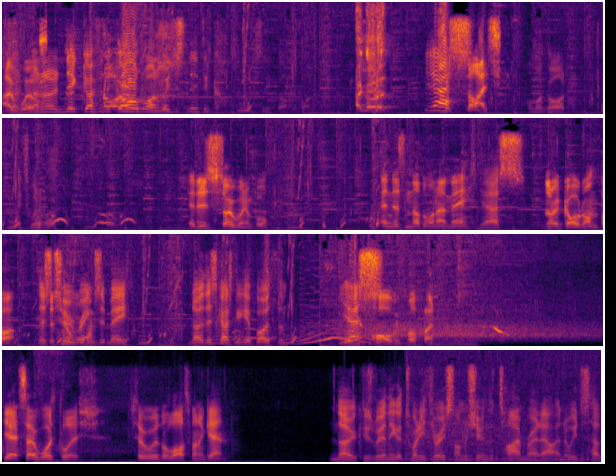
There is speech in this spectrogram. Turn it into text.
I will. No, no, no, Nick, go for the No. gold one. We just need the gold. we just need the gold one. I got it. Yes. Nice. Oh my god. It's winnable. It is so winnable. And there's another one at me. Yes. Not a gold one, but There's just two rings one. at me. No, this guy's gonna get both of them. Yes. Oh, we qualified. Yeah, so it was glitch. So we were the last one again. No, because we only got 23, so I'm assuming the time ran out, and we just had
